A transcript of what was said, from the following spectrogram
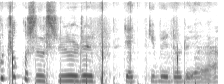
bu çok uzun sürecek gibi duruyor ya.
